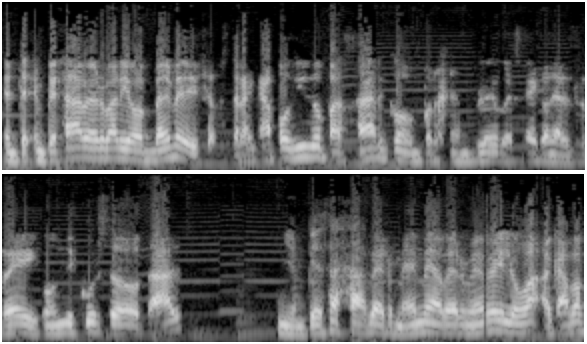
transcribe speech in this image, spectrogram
empezaba a ver varios memes y dices, ostras, ¿qué ha podido pasar con, por ejemplo, con el rey, con un discurso tal? Y empiezas a ver meme, a ver meme y luego acabas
